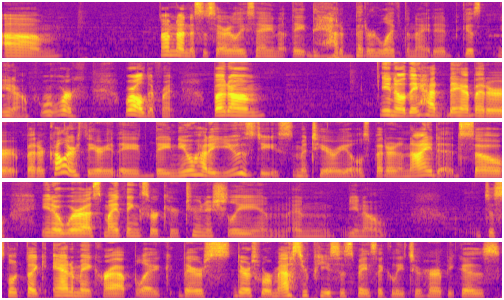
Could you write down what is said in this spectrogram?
Um, I'm not necessarily saying that they, they had a better life than I did because you know we're we're all different, but um, you know they had they had better better color theory. They they knew how to use these materials better than I did. So you know whereas my things were cartoonishly and and you know just looked like anime crap, like there's there's were masterpieces basically to her because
